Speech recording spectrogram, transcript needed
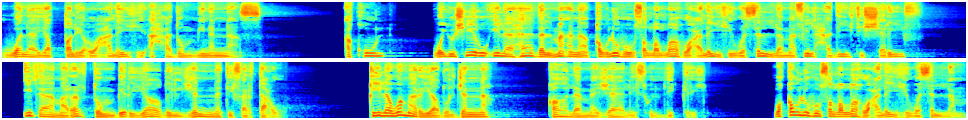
ولا يطلع عليه أحد من الناس. أقول ويشير إلى هذا المعنى قوله صلى الله عليه وسلم في الحديث الشريف إذا مررتم برياض الجنة فارتعوا. قيل وما رياض الجنة؟ قال مجالس الذكر. وقوله صلى الله عليه وسلم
